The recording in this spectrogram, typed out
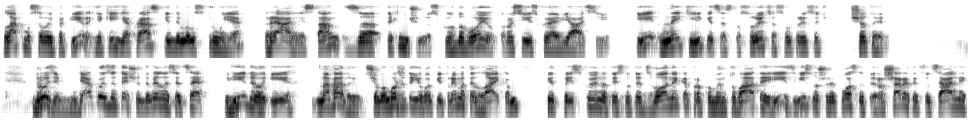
лакмусовий папір, який якраз і демонструє реальний стан з технічною складовою російської авіації. І не тільки це стосується су 34 Друзі, дякую за те, що дивилися це відео, і нагадую, що ви можете його підтримати лайком, підпискою, натиснути дзвоника, прокоментувати і, звісно ж, репостнути, розшарити в соціальних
